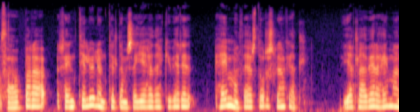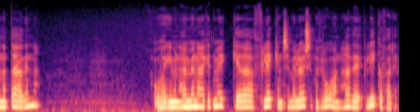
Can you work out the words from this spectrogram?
það var bara hrein tilvílun til dæmis að ég hef ekki verið heima þegar stóra skriðan fjall. Ég ætlaði að vera heima þennan dag að vinna. Og ég menn það munið ekkert mikið að flekin sem er lausið með frúan hafi líka farið.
